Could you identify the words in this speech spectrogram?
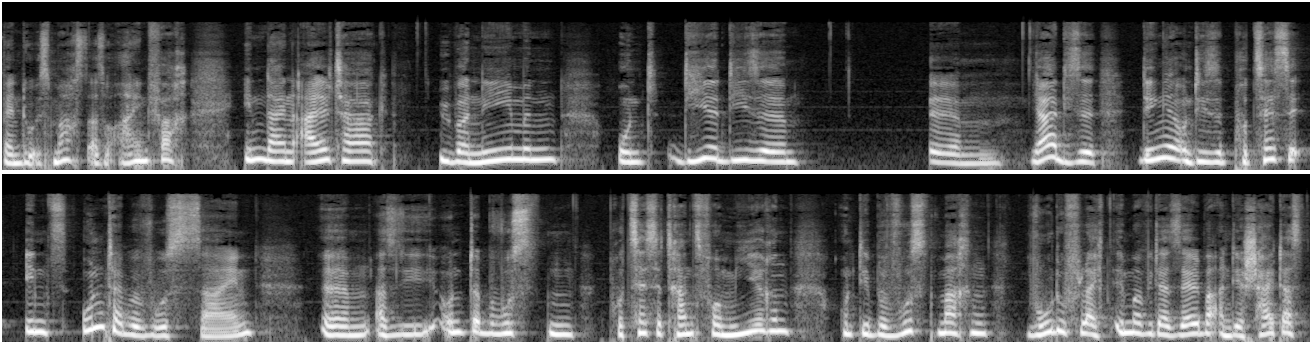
wenn du es machst, also einfach in deinen Alltag übernehmen und dir diese ähm, ja, diese Dinge und diese Prozesse ins Unterbewusstsein, ähm, also die unterbewussten Prozesse transformieren und dir bewusst machen, wo du vielleicht immer wieder selber an dir scheiterst,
